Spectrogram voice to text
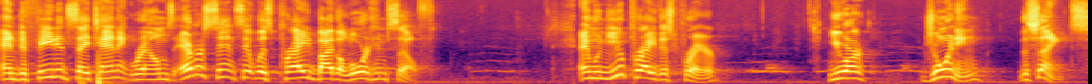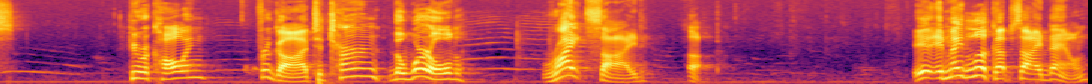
and defeated satanic realms ever since it was prayed by the Lord Himself. And when you pray this prayer, you are joining the saints who are calling for God to turn the world right side up. It, it may look upside down,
